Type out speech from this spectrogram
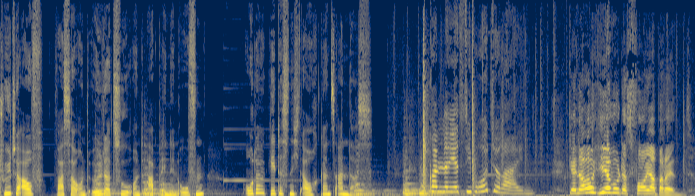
Tüte auf, Wasser und Öl dazu und ab in den Ofen? Oder geht es nicht auch ganz anders? Wo kommen denn jetzt die Brote rein? Genau hier, wo das Feuer brennt.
